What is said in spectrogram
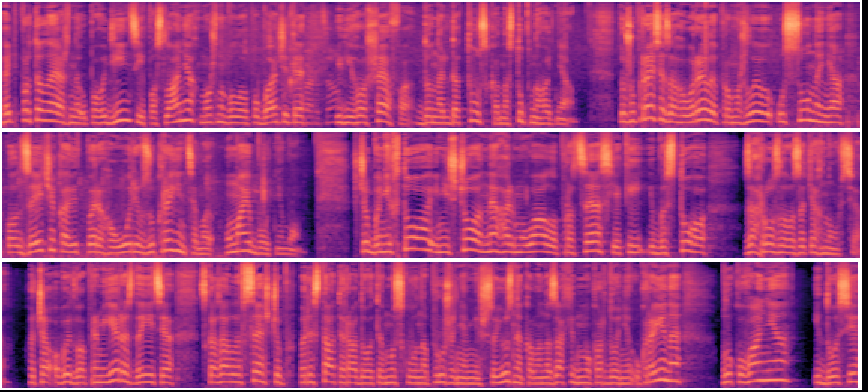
Геть протилежне у поведінці і посланнях можна було побачити від його шефа Дональда Туска наступного дня. Тож у пресі заговорили про можливе усунення Колдзейчика від переговорів з українцями у майбутньому, щоб ніхто і ніщо не гальмувало процес, який і без того загрозливо затягнувся. Хоча обидва прем'єри, здається, сказали все, щоб перестати радувати Москву напруженням між союзниками на західному кордоні України, блокування і досі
